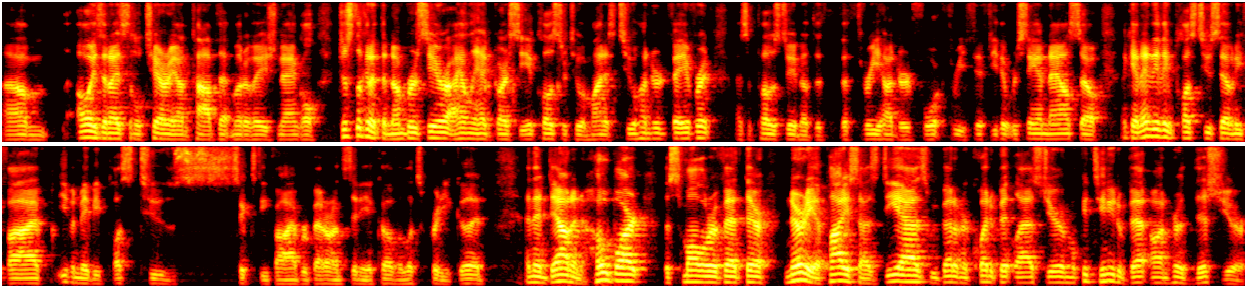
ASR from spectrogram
Um, always a nice little cherry on top that motivation angle. Just looking at the numbers here, I only had Garcia closer to a minus 200 favorite as opposed to you know the, the 300, 4, 350 that we're seeing now. So again, anything plus 275, even maybe plus 265 or better on Siniakova looks pretty good. And then down in Hobart, the smaller event there, Nuria Parrizas Diaz. We bet on her quite a bit last year, and we'll continue to bet on her this year.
